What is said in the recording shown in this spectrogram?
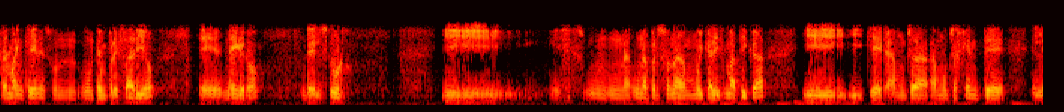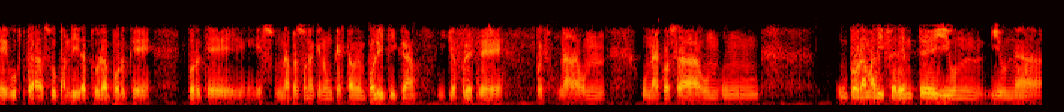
Herman Kane es un, un empresario eh, negro del sur y es una, una persona muy carismática y, y que a mucha a mucha gente le gusta su candidatura porque porque es una persona que nunca ha estado en política y que ofrece pues nada un, una cosa un, un, un programa diferente y un y una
